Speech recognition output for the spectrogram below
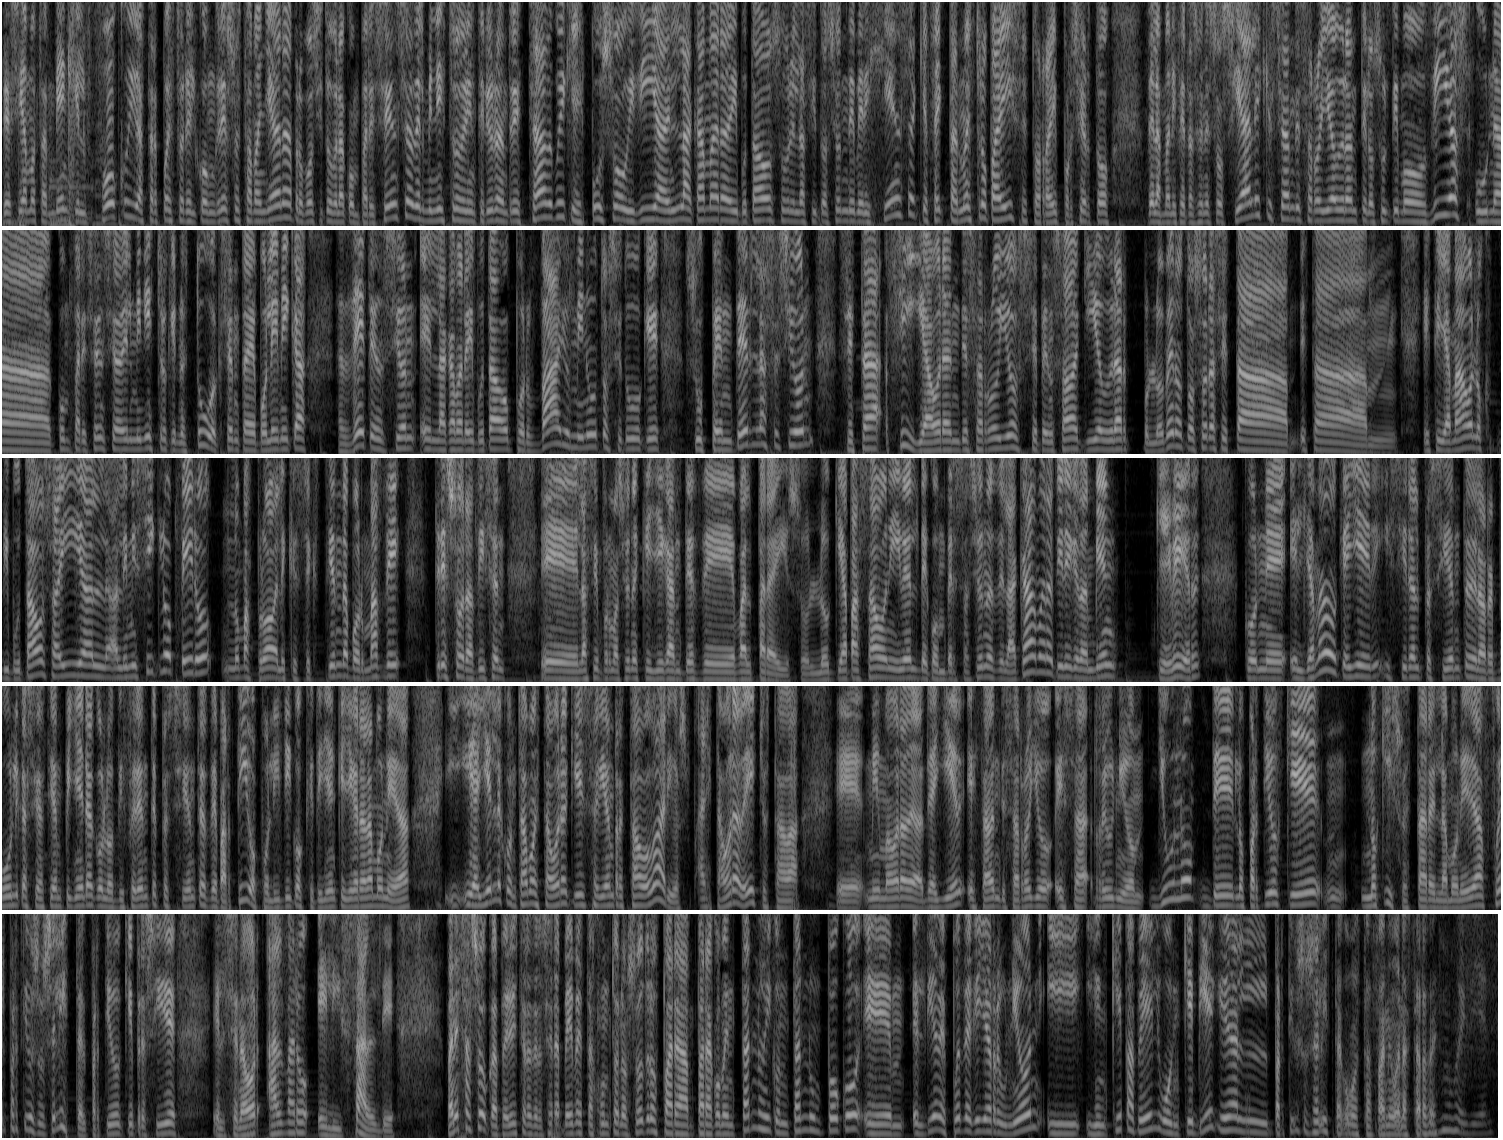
Decíamos también que el foco iba a estar puesto en el Congreso esta mañana a propósito de la comparecencia del ministro del Interior Andrés Chadwick, que expuso hoy día en la Cámara de Diputados sobre la situación de emergencia que afecta a nuestro país. Esto a raíz, por cierto, de las manifestaciones sociales que se han desarrollado durante los últimos días. Una comparecencia del ministro que no estuvo exenta de polémica, de tensión en la Cámara de Diputados por varios minutos. Se tuvo que suspender la sesión. Se está, sigue ahora en desarrollo. Se pensaba que iba a durar por lo menos dos horas esta, esta, mm, este llamado a los diputados ahí al, hemiciclo, pero lo más probable es que se extienda por más de tres horas, dicen eh, las informaciones que llegan desde Valparaíso. Lo que ha pasado a nivel de conversaciones de la Cámara tiene que también que ver con eh, el llamado que ayer hiciera el presidente de la República, Sebastián Piñera, con los diferentes presidentes de partidos políticos que tenían que llegar a la moneda. Y, ayer les contamos a esta hora que se habían restado varios. A esta hora, de hecho, estaba, eh, misma hora de, ayer, estaba en desarrollo esa reunión. Y uno de los partidos que mm, no quiso estar en la moneda fue el Partido Socialista, el partido que preside el senador Álvaro Elizalde. Vanessa Soca, periodista de la tercera PM, está junto a nosotros para, para comentarnos y contarnos un poco eh, el día después de aquella reunión y, y en qué papel o en qué pie queda el Partido Socialista. ¿Cómo está, Fanny? Buenas tardes. Muy bien.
